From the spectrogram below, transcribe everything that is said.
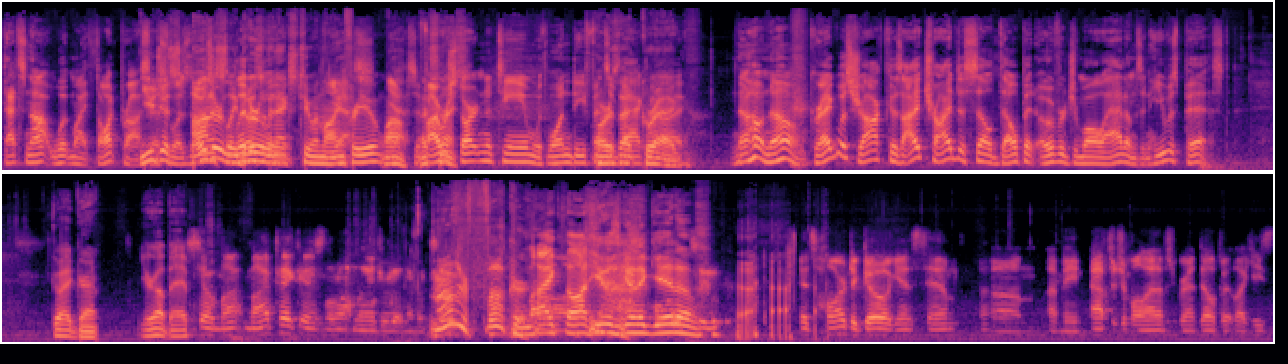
That's not what my thought process You just- was. honestly, those are literally the next two in line for you? Wow, yes. If I were nice. starting a team with one defensive Or is that back Greg? guy- no, no. Greg was shocked because I tried to sell Delpit over Jamal Adams, and he was pissed. Go ahead, Grant. You're up, babe. So my, my pick is LaRon Landry at number two. Motherfucker. Mike Oh, thought he was gonna get him. it's hard to go against him. Um, I mean, after Jamal Adams and Grant Delpit, like he's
